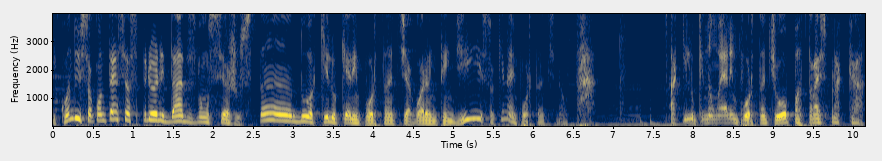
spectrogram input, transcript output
E quando isso acontece, as prioridades vão se ajustando, aquilo que era importante agora eu entendi, isso aqui não é importante não. Aquilo que não era importante, opa, traz para cá.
